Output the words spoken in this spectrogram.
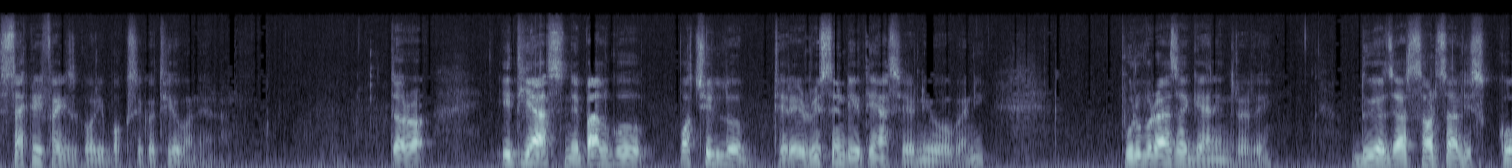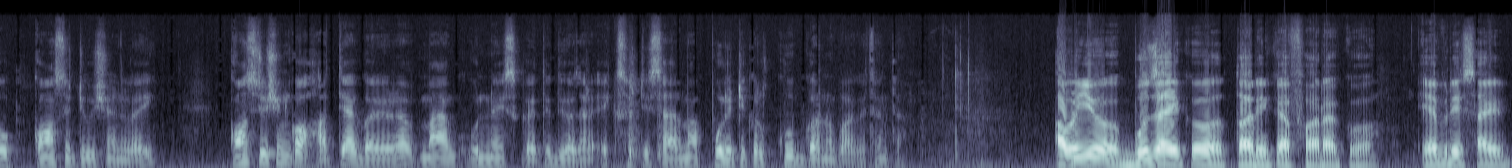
सेक्रिफाइस गरिबक्सेको थियो भनेर। तर इतिहास नेपालको पछिल्लो धेरै रिसेन्ट इतिहास हेर्ने हो भने पूर्व राजा ज्ञानेन्द्रले दुई हजार सडचालिसको कन्स्टिट्युसनलाई कन्स्टिट्युसनको हत्या गरेर माघ उन्नाइस गते दुई हजार एकसट्ठी सालमा पोलिटिकल कुप गर्नुभएको थियो नि त। अब यो बुझाइको तरिका फरक हो। एभ्री साइड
